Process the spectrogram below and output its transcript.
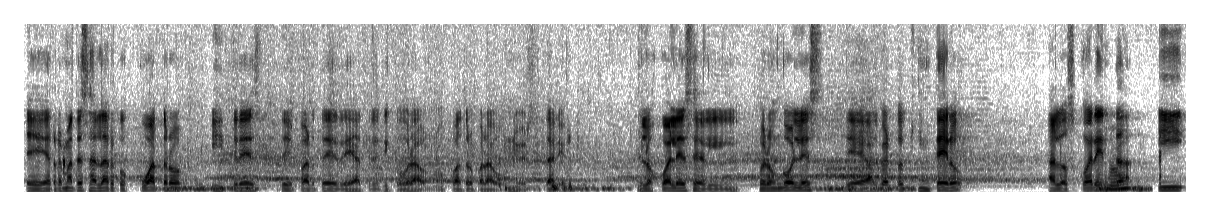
eh, remates al arco 4 y 3 de parte de Atlético Grau, ¿no? 4 para Universitario. De los cuales el, fueron goles de Alberto Quintero a los 40 y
